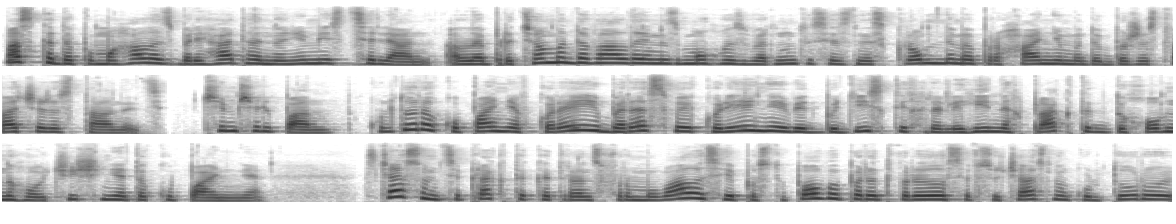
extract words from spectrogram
Маска допомагала зберігати анонімність селян, але при цьому давала їм змогу звернутися з нескромними проханнями до божества через танець. Чимчельпан культура купання в Кореї бере своє коріння від буддійських релігійних практик духовного очищення та купання. З часом ці практики трансформувалися і поступово перетворилися в сучасну культуру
